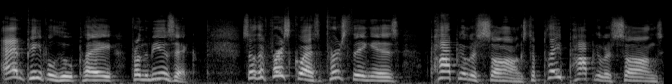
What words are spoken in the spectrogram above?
and people who play from the music. So, the first, question, first thing is popular songs. To play popular songs,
